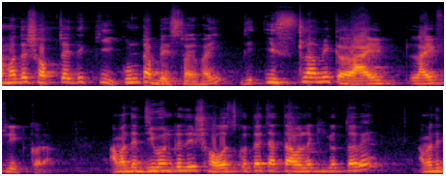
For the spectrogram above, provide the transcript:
আমাদের সবচাইতে কি, কোনটা বেস্ট হয় ভাই? যে ইসলামিক লাইফ লাইফ লিড করা। আমাদের জীবনকে যদি সহজ করতে চাই তাহলে কী করতে হবে? আমাদের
